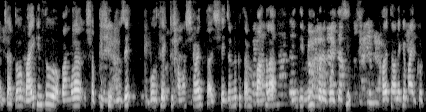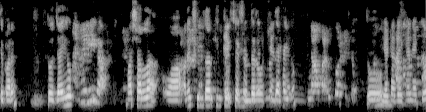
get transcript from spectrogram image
আচ্ছা তো ভাই কিন্তু বাংলা সবকিছুই বুঝে বলতে একটু সমস্যা হয় তাই সেই জন্য কিন্তু আমি বাংলা হিন্দি মিল করে বলতেছি হয়তো অনেকে মাইন্ড করতে পারেন তো যাই হোক মাশাল্লাহ অনেক সুন্দর কিন্তু একটা সুন্দর ডিজাইনগুলো হচ্ছে দেখাইলো তো এটা देखें एक तो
